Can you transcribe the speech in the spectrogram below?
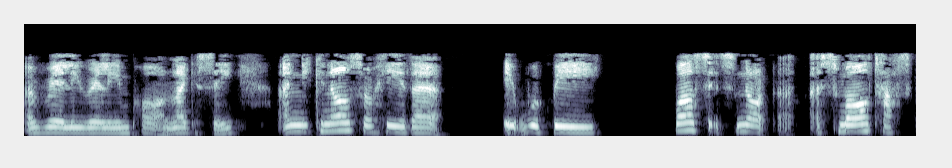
a really, really important legacy. And you can also hear that it would be, whilst it's not a small task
